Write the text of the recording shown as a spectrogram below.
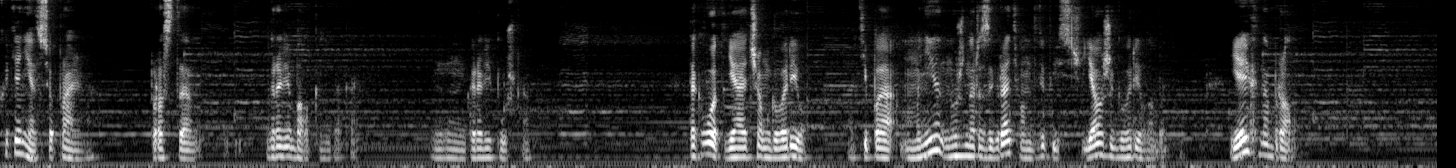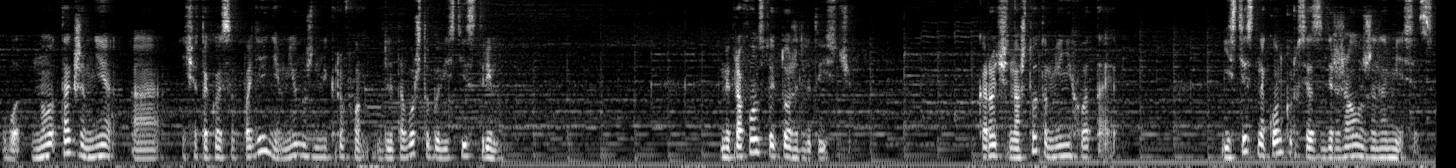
Хотя нет, все правильно. Просто гравибалка не такая. Гравипушка. Так вот, я о чем говорил. Типа, мне нужно разыграть вам 2000. Я уже говорил об этом. Я их набрал. Вот, но также мне а, еще такое совпадение, мне нужен микрофон для того, чтобы вести стрим. Микрофон стоит тоже 2000. Короче, на что-то мне не хватает. Естественно, конкурс я задержал уже на месяц.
